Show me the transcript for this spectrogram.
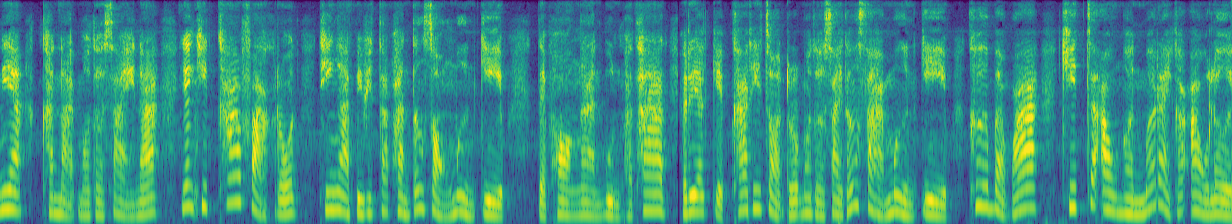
เนี่ยขนาดมอเตอร์ไซค์นะ ยังคิดค่าฝากรถที่งานพิพิธภัณฑ์ตั้ง 20,000 กีบ แต่พองานบุญพระธาตุเรียกเก็บค่าที่จอดรถมอเตอร์ไซค์ตั้ง 30,000 กีบ คือแบบว่าคิดจะเอาเงินเมื่อไหร่ก็เอาเลย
